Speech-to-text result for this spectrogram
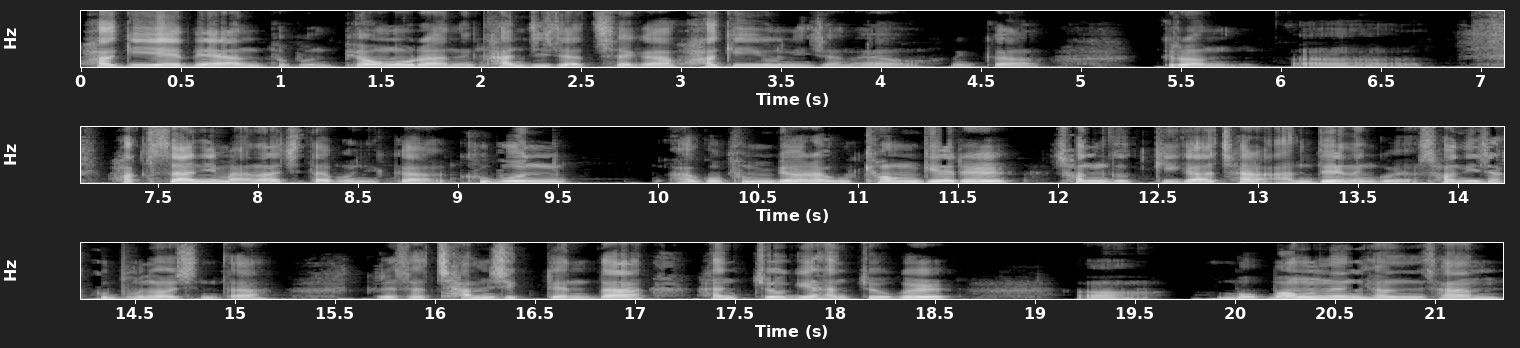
화기에 대한 부분, 병호라는 간지 자체가 화기운이잖아요. 그러니까 그런 어, 확산이 많아지다 보니까 구분 하고 분별하고 경계를 선긋기가 잘 안 되는 거예요. 선이 자꾸 무너진다. 그래서 잠식된다. 한쪽이 한쪽을 어, 뭐 먹는 현상,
